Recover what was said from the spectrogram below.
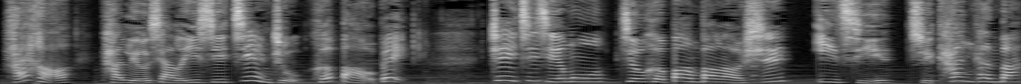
还好它留下了一些建筑和宝贝。这期节目就和棒棒老师一起去看看吧。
